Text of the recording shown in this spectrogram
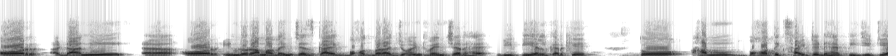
और अडानी और इंडोरामा वेंचर्स का एक बहुत बड़ा जॉइंट वेंचर है वीपीएल करके। तो हम बहुत एक्साइटेड हैं पीजीटीआई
